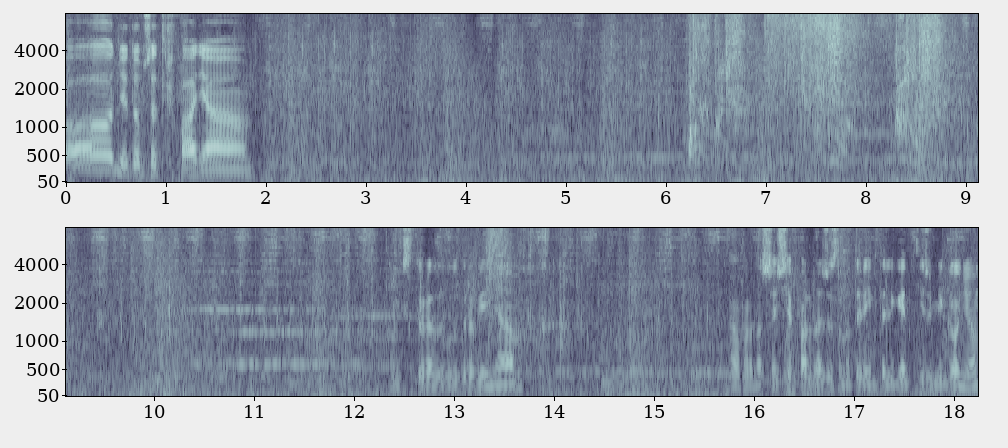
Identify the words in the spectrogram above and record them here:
O, niedobrze trwania. 100 razy uzdrowienia. Dobra, na szczęście farmerzy są na tyle inteligentni, że mnie gonią.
